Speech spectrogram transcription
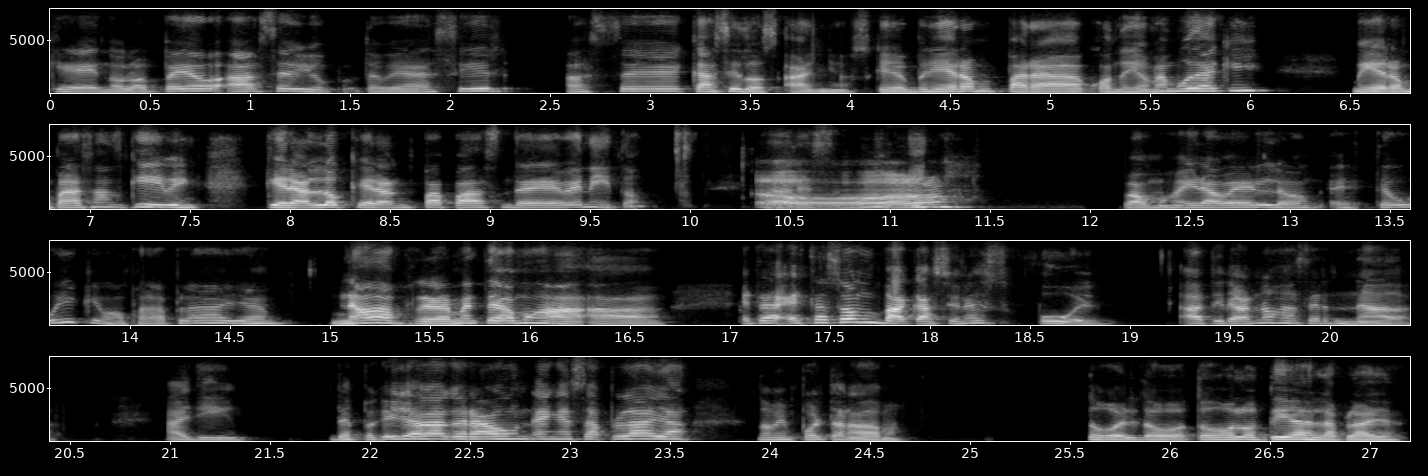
que no los veo hace, yo te voy a decir, hace casi dos años, que ellos vinieron para, cuando yo me mudé aquí, vinieron para Thanksgiving, que eran los que eran papás de Benito. Oh. Vamos a ir a verlo este weekend, vamos para la playa. Nada, realmente vamos a, a esta- estas son vacaciones full, a tirarnos a hacer nada allí. Después que yo haga ground en esa playa, no me importa nada más. Todo el, do- todos los días en la playa,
